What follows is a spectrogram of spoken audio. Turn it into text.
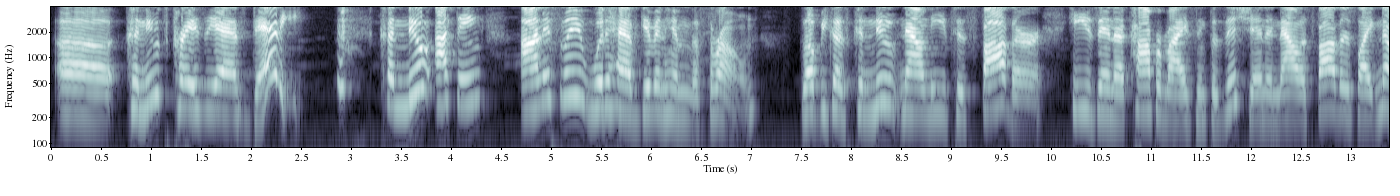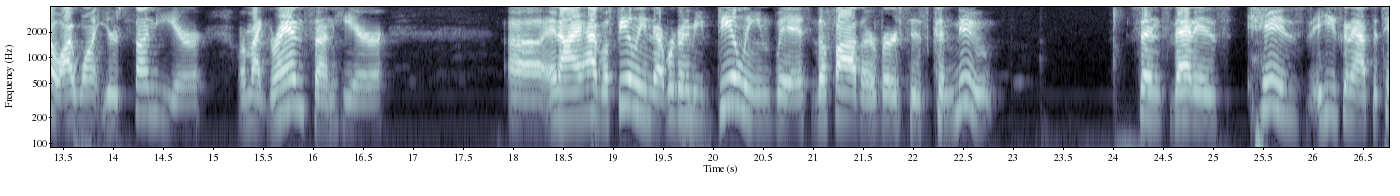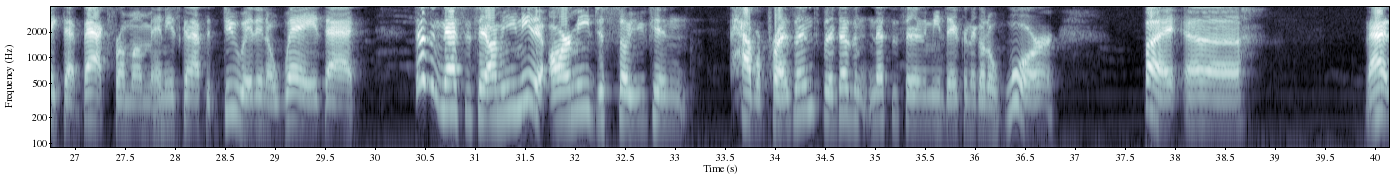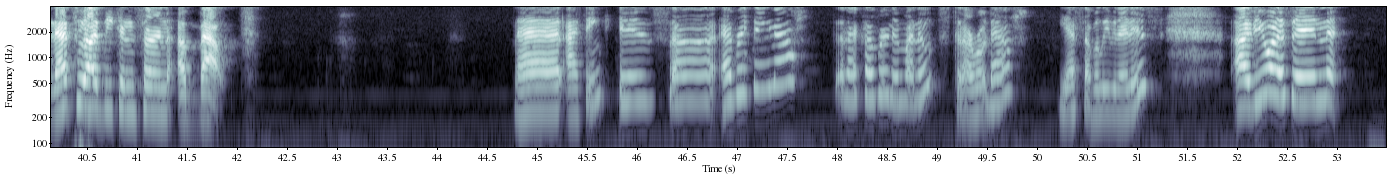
uh Canute's crazy ass daddy. Canute, I think, honestly would have given him the throne. But because Canute now needs his father, he's in a compromising position. And now his father's like, no, I want your son here or my grandson here. Uh, and I have a feeling that we're going to be dealing with the father versus Canute since that is his, he's going to have to take that back from him and he's going to have to do it in a way that doesn't necessarily, I mean, you need an army just so you can have a presence, but it doesn't necessarily mean they're going to go to war. But, uh, that, that's who I'd be concerned about. That I think is, uh, everything now that I covered in my notes that I wrote down? Yes, I believe it is. Uh, if you want to send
